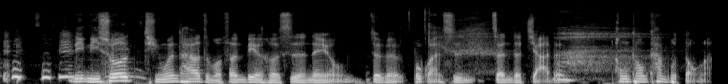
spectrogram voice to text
你你说，请问他要怎么分辨合适的内容？这个不管是真的假的，通通看不懂啊。”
